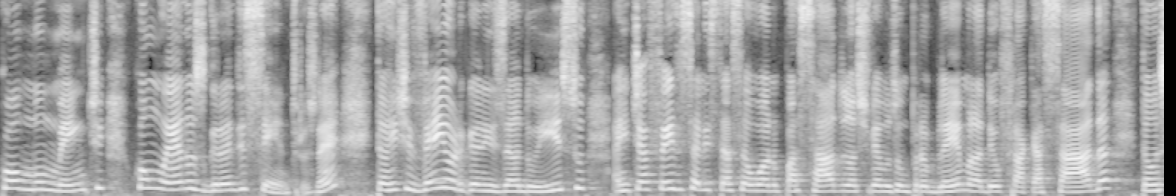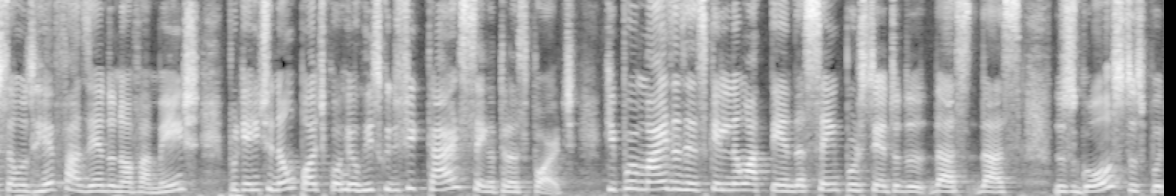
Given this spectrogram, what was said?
comumente como é nos grandes centros, né? Então a gente vem organizando isso. A gente já fez essa licitação o ano passado, nós tivemos um problema, ela deu fracassada. Então estamos refazendo novamente, porque a gente não pode correr o risco de ficar sem o transporte. Que por mais às vezes que ele não atenda 100% do, das, das, dos gostos, por,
